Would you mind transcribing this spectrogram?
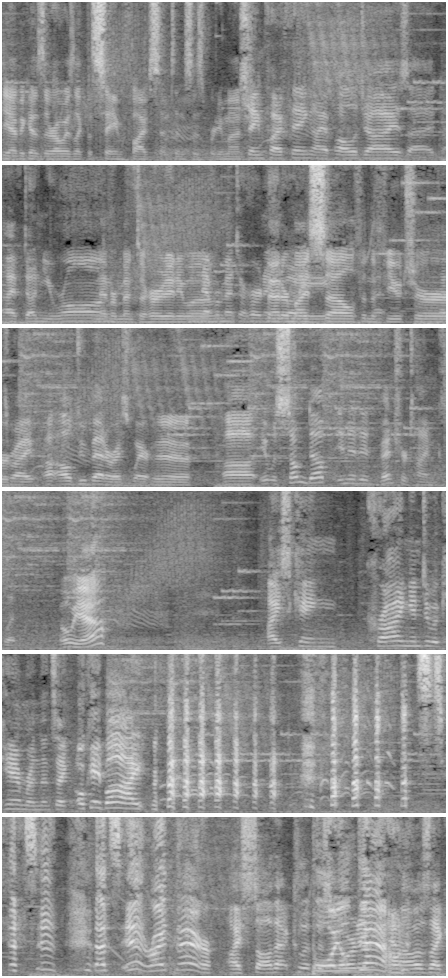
Yeah, because they're always like the same five sentences, pretty much. Same five thing, I apologize, I, I've done you wrong. Never meant to hurt anyone. Never meant to hurt anyone. Better anybody. myself in the future. That's right. I- I'll do better, I swear. Yeah. Uh, it was summed up in an Adventure Time clip. Oh yeah. Ice King crying into a camera and then saying, "Okay, bye." That's, that's it. That's it right there. I saw that clip Boiled this morning, down. and I was like,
